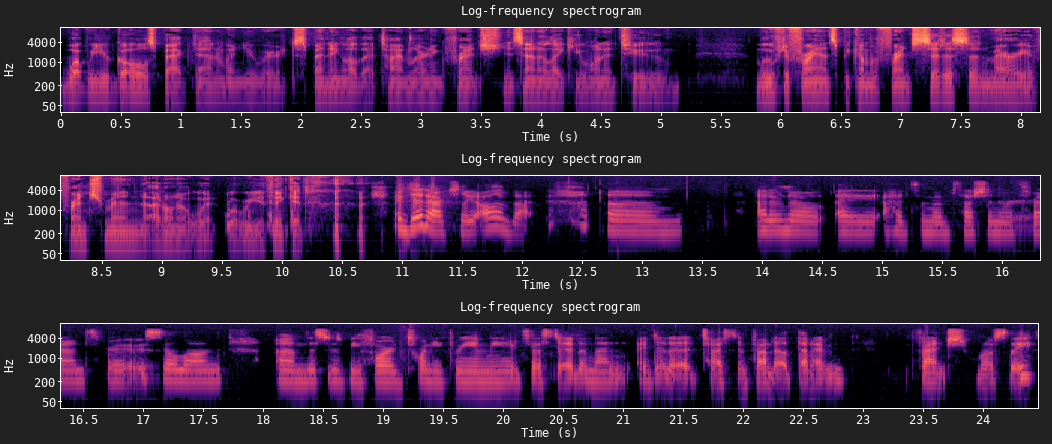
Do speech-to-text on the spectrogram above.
what were your goals back then when you were spending all that time learning French? It sounded like you wanted to move to France, become a French citizen, marry a Frenchman. I don't know what what were you thinking? I did actually all of that. Um, I don't know. I had some obsession with France for so long. Um, this was before 23andMe existed, and then I did a test and found out that I'm French mostly.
